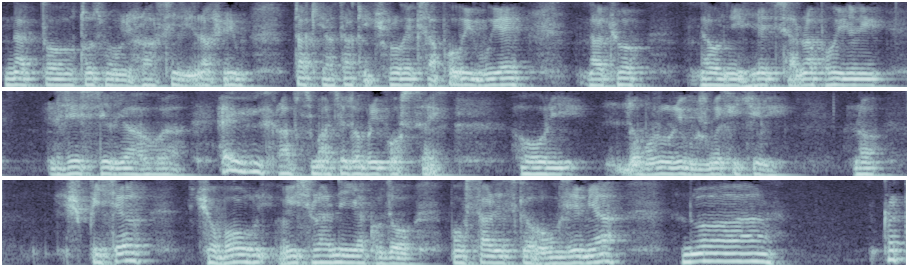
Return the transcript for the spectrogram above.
na to, to sme už hlásili našim taký a taký človek sa pohybuje, na čo na oni hneď sa napojili, zistili a hovoria, hej, chlapci, máte dobrý postreh. Hovorí, dobrú rybu sme chytili. No, špicel, čo bol vyslaný ako do povstaleckého územia, no a tak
